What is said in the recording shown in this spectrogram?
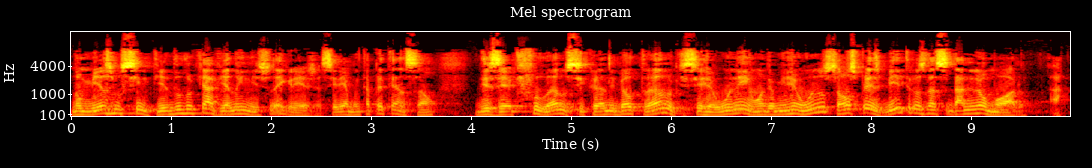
no mesmo sentido do que havia no início da igreja. Seria muita pretensão dizer que Fulano, Cicrano e Beltrano, que se reúnem onde eu me reúno, são os presbíteros da cidade onde eu moro. Ah.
